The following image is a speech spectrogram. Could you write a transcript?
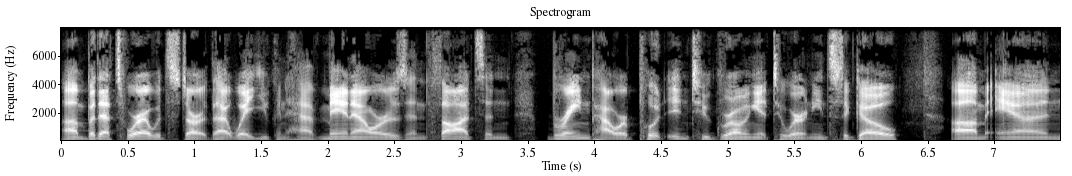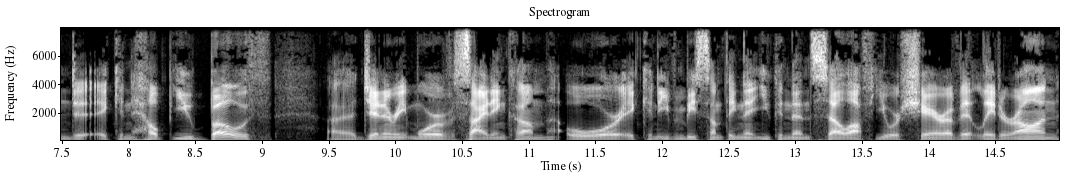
um, but that's where I would start. That way, you can have man hours and thoughts and brain power put into growing it to where it needs to go. Um, and it can help you both uh, generate more of a side income, or it can even be something that you can then sell off your share of it later on.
